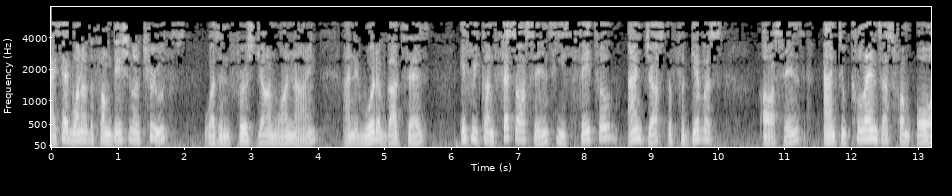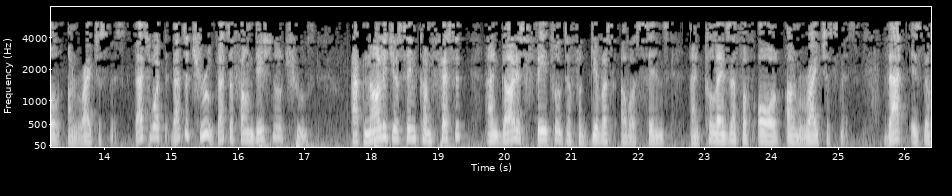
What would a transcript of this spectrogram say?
I said one of the foundational truths was in 1 John 1 9, and the Word of God says, if we confess our sins, He is faithful and just to forgive us our sins and to cleanse us from all unrighteousness. That's what, that's a truth. That's a foundational truth. Acknowledge your sin, confess it, and God is faithful to forgive us our sins and cleanse us of all unrighteousness. That is the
